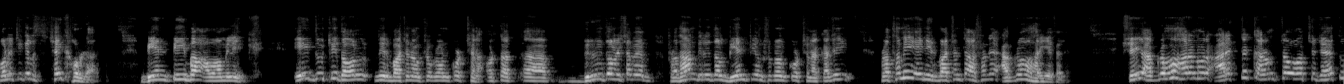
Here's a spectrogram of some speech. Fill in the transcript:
পলিটিক্যাল স্টেক হোল্ডার বিএনপি বা আওয়ামী লীগ, এই দুটি দল নির্বাচনে অংশগ্রহণ করছে না। অর্থাৎ বিরোধী দল হিসাবে প্রধান বিরোধী দল বিএনপি অংশগ্রহণ করছে না। কাজেই প্রথমেই এই নির্বাচনটা আসলে আগ্রহ হারিয়ে ফেলে। সেই আগ্রহ হারানোর আরেকটা কারণটাও হচ্ছে যেহেতু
